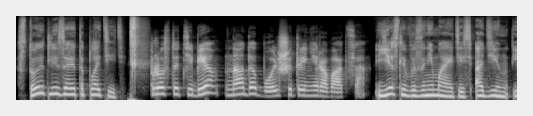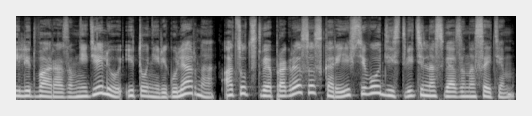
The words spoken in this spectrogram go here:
стоит ли за это платить? Просто тебе надо больше тренироваться. Если вы занимаетесь один или два раза в неделю, и то нерегулярно, отсутствие прогресса, скорее всего, действительно связано с этим.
